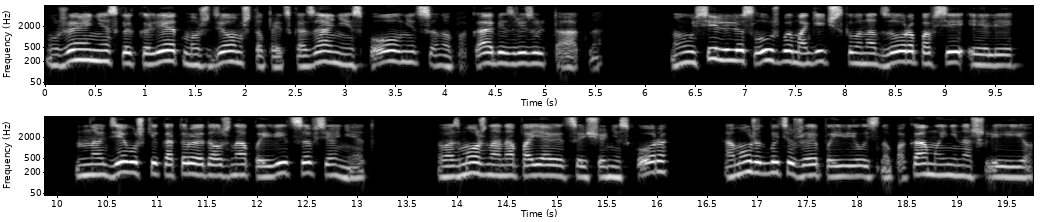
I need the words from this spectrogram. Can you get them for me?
Уже несколько лет мы ждем, что предсказание исполнится, но пока безрезультатно. Мы усилили службы магического надзора по всей Элии, но девушки, которая должна появиться, все нет. Возможно, она появится еще не скоро, а может быть, уже появилась, но пока мы не нашли ее.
